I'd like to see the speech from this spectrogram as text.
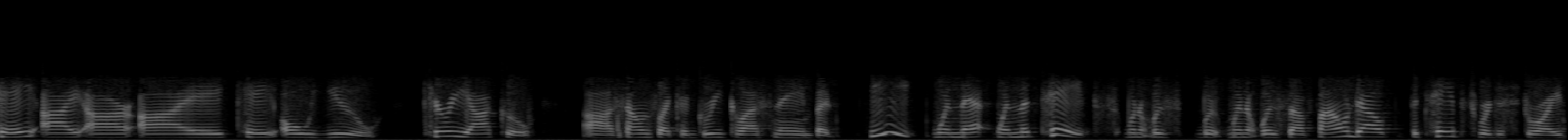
K I R I K O U. Kiriakou uh, sounds like a Greek last name, but he when that when the tapes when it was when it was uh, found out the tapes were destroyed,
